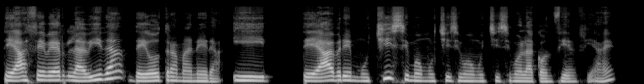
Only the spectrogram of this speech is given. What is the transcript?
te hace ver la vida de otra manera y te abre muchísimo, muchísimo, muchísimo la conciencia. ¿eh?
